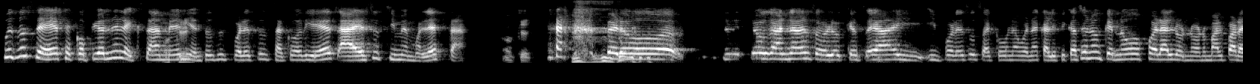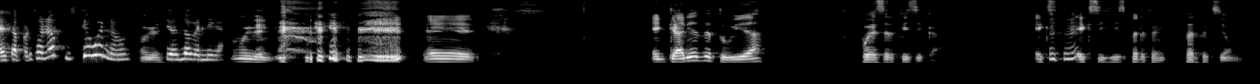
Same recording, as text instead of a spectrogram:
Pues no sé, se copió en el examen y entonces por eso sacó 10. A eso sí me molesta. Ok. pero le dio ganas o lo que sea y, por eso sacó una buena calificación, aunque no fuera lo normal para esa persona, pues qué bueno, Dios lo bendiga. Muy bien. Eh, ¿En qué áreas de tu vida puede ser física? ¿Exigís perfección?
